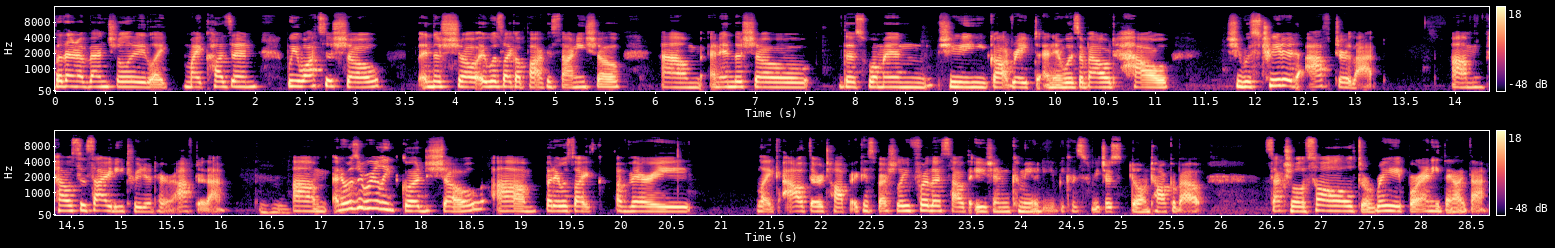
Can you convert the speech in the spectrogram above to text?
but then eventually, like my cousin, we watched a show. In the show, it was like a Pakistani show, um, and in the show, this woman she got raped, and it was about how she was treated after that, um, how society treated her after that. Mm-hmm. Um, and it was a really good show, um, but it was like a very like out there topic, especially for the South Asian community, because we just don't talk about sexual assault or rape or anything like that.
